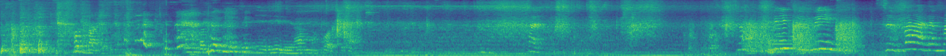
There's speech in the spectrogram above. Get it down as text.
అమ్మ సువ్వారమ్మ.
